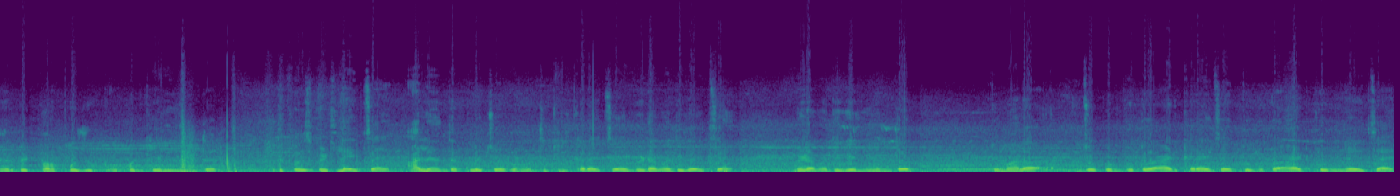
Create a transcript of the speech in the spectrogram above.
तर बिटमार्क प्रोजेक्ट ओपन केल्यानंतर फर्स्ट बीट लिहायचं आहे. आल्यानंतर प्लस क्लिक करायचं आहे. मिडामध्ये जायचं आहे. मिडामध्ये गेल्यानंतर तुम्हाला जो पण फोटो ॲड करायचा आहे तो फोटो ॲड करून घ्यायचा आहे.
